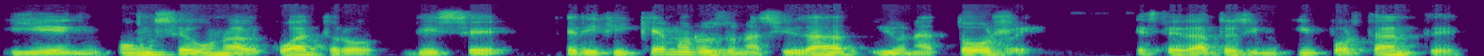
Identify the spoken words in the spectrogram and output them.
Y en 11.1 al 4 dice, edifiquémonos una ciudad y una torre. Este dato es importante.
